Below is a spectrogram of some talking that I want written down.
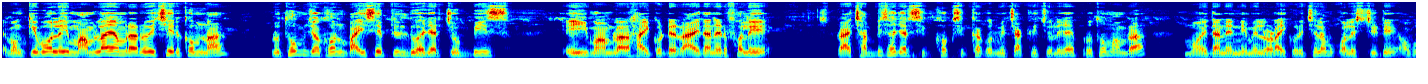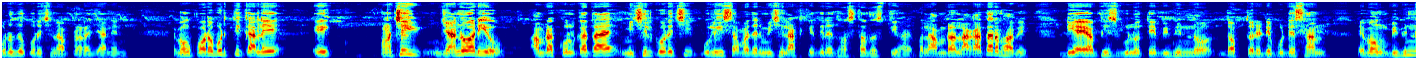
এবং কেবল এই মামলায় আমরা রয়েছি এরকম না। প্রথম যখন বাইশে এপ্রিল দু হাজার চব্বিশ এই মামলার হাইকোর্টের রায়দানের ফলে প্রায় ছাব্বিশ হাজার শিক্ষক, শিক্ষাকর্মী চাকরি চলে যায়। প্রথম আমরা ময়দানে নেমে লড়াই করেছিলাম, কলেজ স্ট্রিটে অবরোধও করেছিলাম, আপনারা জানেন। এবং পরবর্তীকালে এই পাঁচই জানুয়ারিও আমরা কলকাতায় মিছিল করেছি, পুলিশ আমাদের মিছিল আটকে দিলে ধস্তাধস্তি হয়। ফলে আমরা লাগাতারভাবে ডিআই অফিসগুলোতে বিভিন্ন দপ্তরে ডেপুটেশান এবং বিভিন্ন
